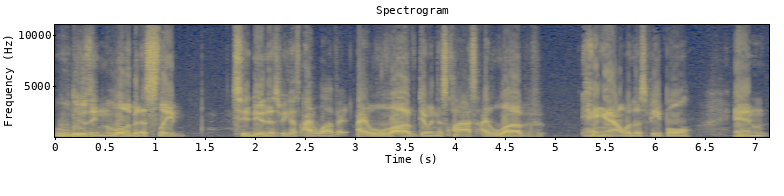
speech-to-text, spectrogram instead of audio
losing a little bit of sleep to do this because I love it. I love doing this class. I love hanging out with those people and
